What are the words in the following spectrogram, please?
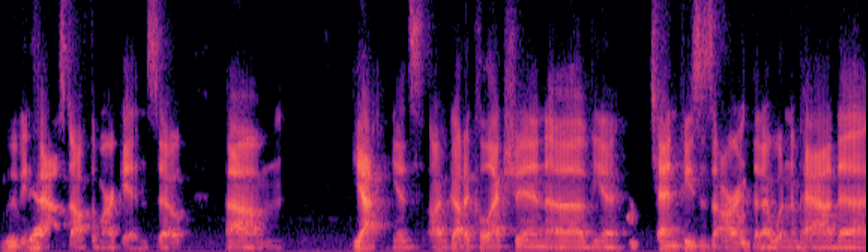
moving yeah. fast off the market, and so um, yeah, it's I've got a collection of you know ten pieces of art that I wouldn't have had uh,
